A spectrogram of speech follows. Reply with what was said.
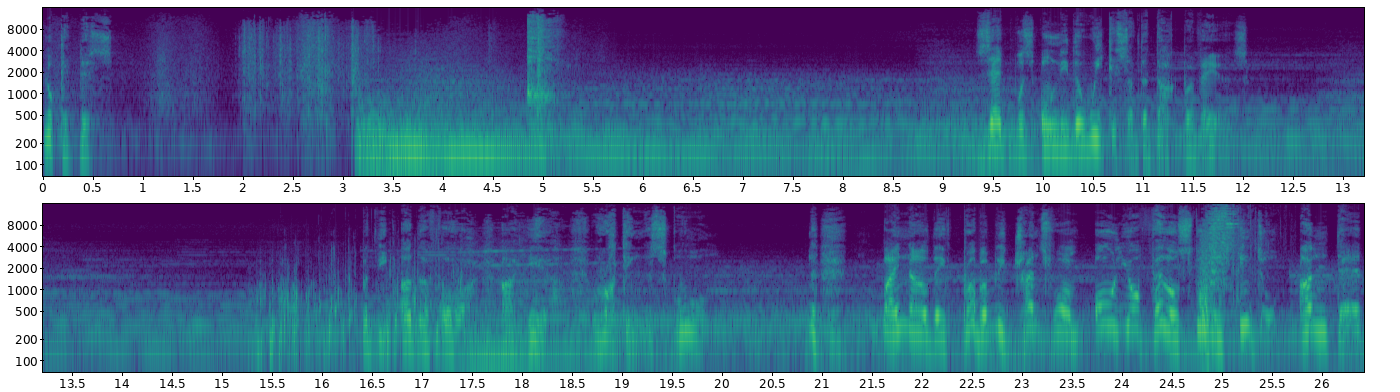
Look at this. Zed was only the weakest of the dark purveyors. The other four are here, rotting the school. By now, they've probably transformed all your fellow students into undead.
